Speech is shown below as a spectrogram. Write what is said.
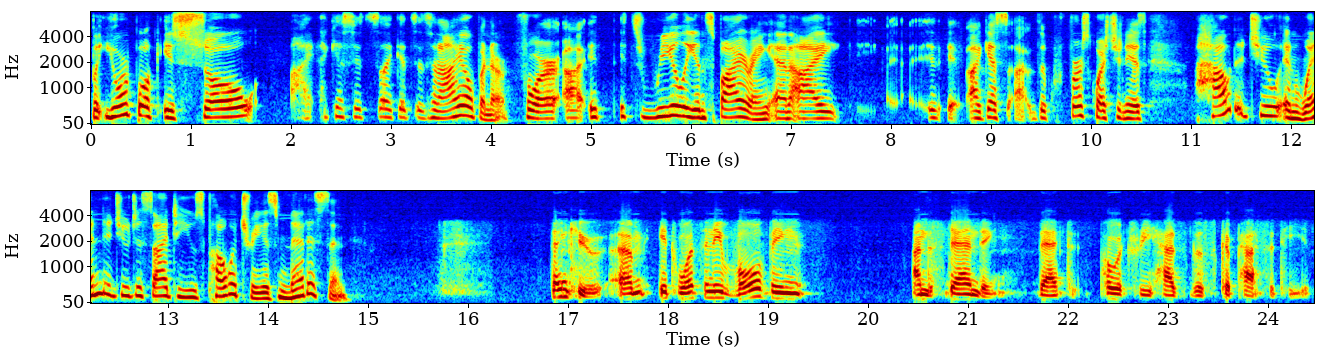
But your book is so I, I, guess it's like it's, it's an eye opener for uh, it. It's really inspiring, and I I guess uh, the first question is how did you and when did you decide to use poetry as medicine? Thank you. Um, it was an evolving understanding that poetry has this capacity. It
